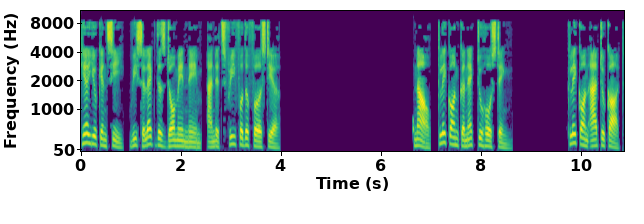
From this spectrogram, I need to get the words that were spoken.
here you can see, we select this domain name, and it's free for the first year. Now, click on Connect to Hosting. Click on Add to Cart.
